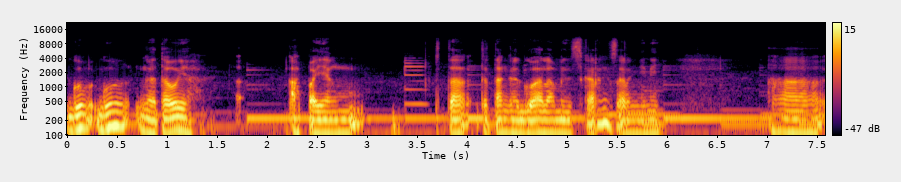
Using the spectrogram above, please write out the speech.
Gue um, gue nggak tahu ya apa yang tetangga gue alamin sekarang sekarang ini. Uh,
